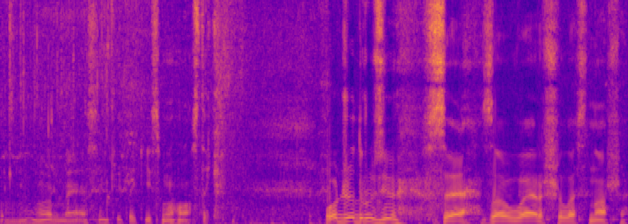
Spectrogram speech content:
Ну, Гарнесенький такий смугастик. Отже, друзі, все, завершилась наша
